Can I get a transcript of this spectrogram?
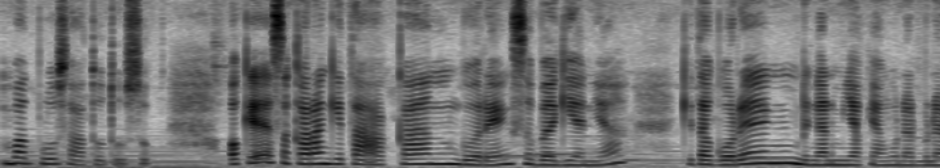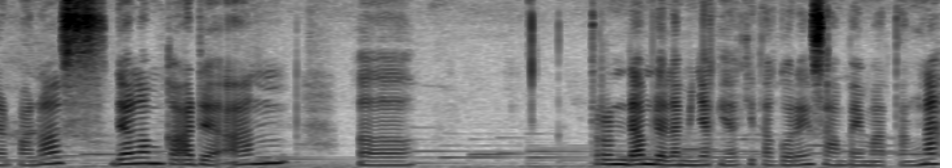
41 tusuk. Oke sekarang kita akan goreng sebagiannya. Kita goreng dengan minyak yang benar-benar panas dalam keadaan uh, terendam dalam minyak ya kita goreng sampai matang. Nah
